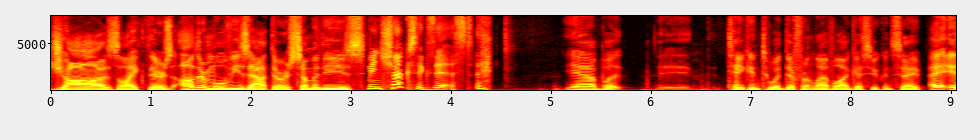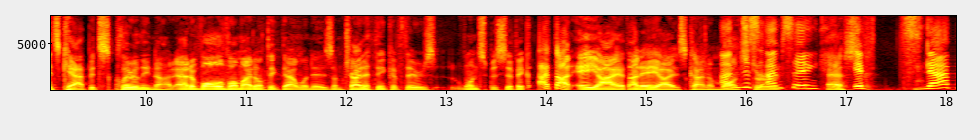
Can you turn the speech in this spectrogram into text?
Jaws. Like there's other movies out there. Some of these, I mean, sharks exist. yeah, but uh, taken to a different level, I guess you can say. It's Cap. It's clearly not. Out of all of them, I don't think that one is. I'm trying to think if there's one specific. I thought AI. I thought AI is kind of I'm just. I'm saying, if Snap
